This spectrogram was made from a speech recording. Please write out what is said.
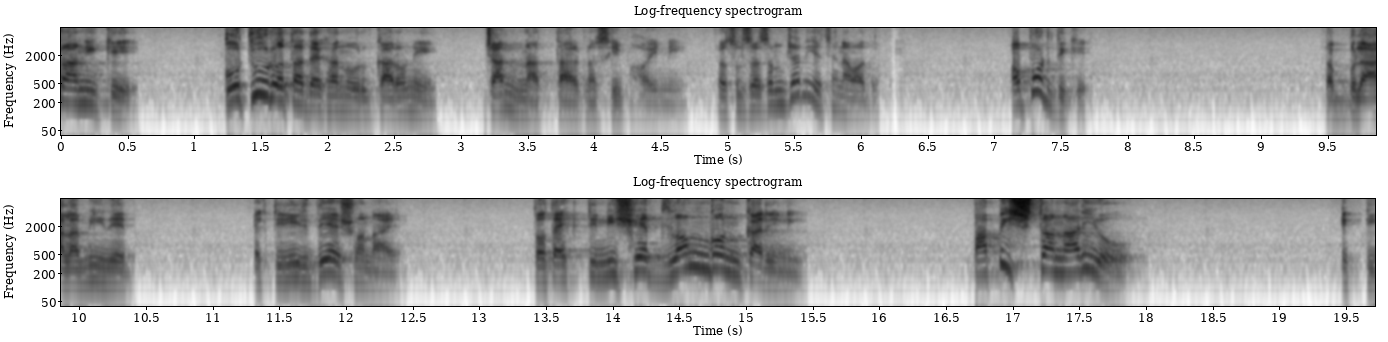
প্রাণীকে কঠোরতা দেখানোর কারণে জান্নাত তার নসিব হয়নি। রসুল সাল্লাম জানিয়েছেন আমাদেরকে। অপরদিকে রব্বুল আলমিনের একটি নির্দেশনায় তথা একটি নিষেধ লঙ্ঘনকারিণী পাপিষ্টা নারীও একটি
